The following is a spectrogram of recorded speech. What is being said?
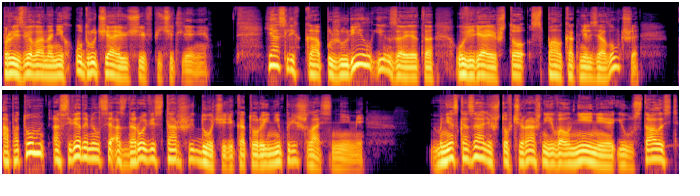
произвела на них удручающее впечатление. Я слегка пожурил их за это, уверяя, что спал как нельзя лучше, а потом осведомился о здоровье старшей дочери, которая не пришла с ними. Мне сказали, что вчерашние волнения и усталость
